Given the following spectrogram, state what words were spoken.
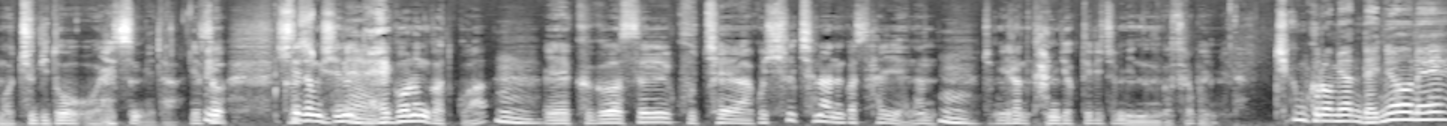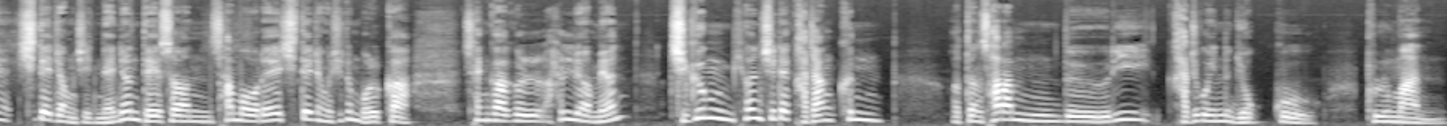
뭐 주기도 했습니다. 그래서 그, 시대 정신을. 예. 내거는 것과 음. 예, 그것을 구체 하고 실천하는 것 사이에는 음. 좀 이런 간격들이 좀 있는 것으로 보입니다. 지금 그러면 내년에 시대 정신, 내년 대선 3월에 시대 정신은 뭘까 생각을 하려면 지금 현실의 가장 큰 어떤 사람들이 가지고 있는 욕구, 불만,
